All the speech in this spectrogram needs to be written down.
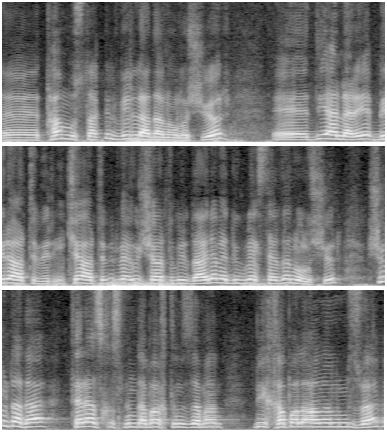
e, tam müstakil villadan oluşuyor. Ee, diğerleri 1 artı 1, 2 artı 1 ve 3 artı 1 daire ve dublekslerden oluşuyor. Şurada da teras kısmında baktığınız zaman bir kapalı alanımız var.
